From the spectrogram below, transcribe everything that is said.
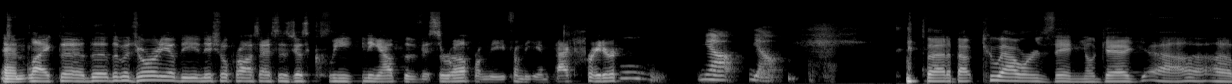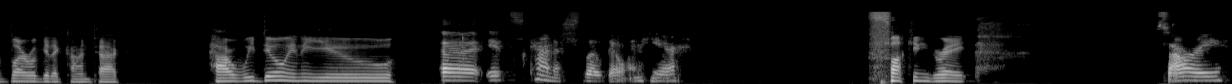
And like the, the the majority of the initial process is just cleaning out the viscera from the from the impact crater. Mm. Yeah, yeah. So at about two hours in, you'll get uh, uh Blair will get a contact. How are we doing? Are you Uh, it's kind of slow going here. fucking great? Sorry.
